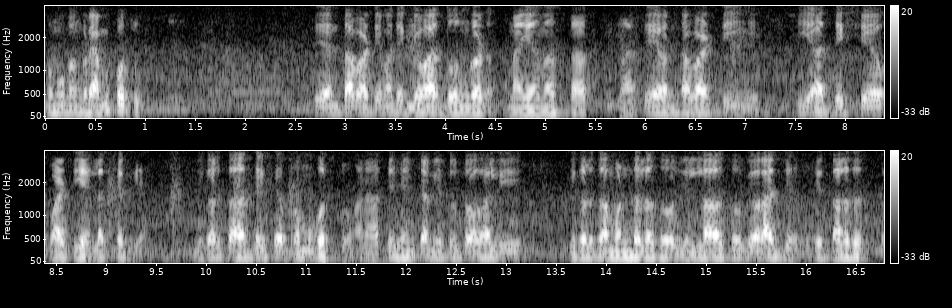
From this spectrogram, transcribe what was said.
प्रमुखांकडे आम्ही पोचू भारतीय जनता पार्टीमध्ये केव्हा दोन गट नाही नसतात भारतीय जनता पार्टी ही अध्यक्ष पार्टी आहे लक्षात घ्या. तिकडचा अध्यक्ष प्रमुख असतो आणि अध्यक्षांच्या नेतृत्वाखाली तिकडचा मंडल असो जिल्हा असो किंवा राज्य असो हे चालत असतं.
